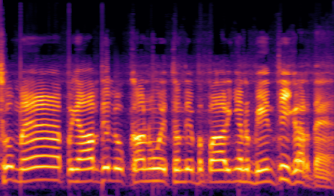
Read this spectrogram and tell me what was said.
ਸੋ ਮੈਂ ਪੰਜਾਬ ਦੇ ਲੋਕਾਂ ਨੂੰ ਇੱਥੋਂ ਦੇ ਵਪਾਰੀਆਂ ਨੂੰ ਬੇਨਤੀ ਕਰਦਾ ਹਾਂ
